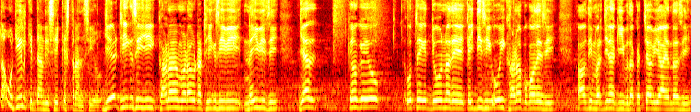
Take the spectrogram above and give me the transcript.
ਤਾਂ ਉਹ ਜੇਲ੍ਹ ਕਿੱਦਾਂ ਦੀ ਸੀ? ਕਿਸ ਤਰ੍ਹਾਂ ਦੀ ਸੀ ਉਹ? ਜੇਲ੍ਹ ਠੀਕ ਸੀ ਜੀ ਖਾਣਾ ਮਾੜਾ ਮੋਟਾ ਠੀਕ ਸੀ ਵੀ ਨਹੀਂ ਵੀ ਸੀ। ਜਦ ਕਿਉਂਕਿ ਉਹ ਉੱਥੇ ਜੋ ਉਹਨਾਂ ਦੇ ਕੈਦੀ ਸੀ ਉਹੀ ਖਾਣਾ ਪਕਾਉਂਦੇ ਸੀ। ਆਪਦੀ ਮਰਜ਼ੀ ਨਾਲ ਕੀ ਪਤਾ ਕੱਚਾ ਵੀ ਆ ਜਾਂਦਾ ਸੀ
